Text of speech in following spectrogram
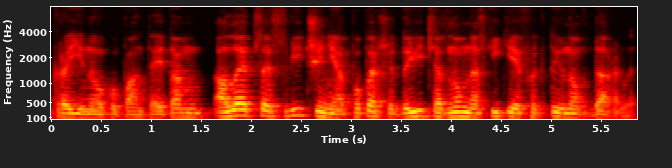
країни-окупанта. І там, але це свідчення, по-перше, дивіться знов, наскільки ефективно вдарили.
